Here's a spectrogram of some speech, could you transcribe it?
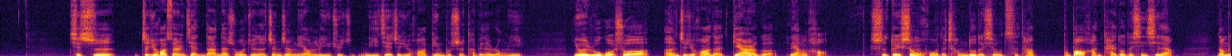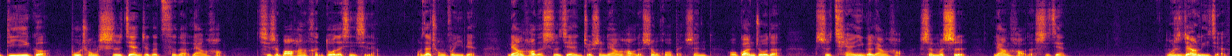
其实这句话虽然简单，但是我觉得真正要理解理解这句话并不是特别的容易。因为如果说，呃，这句话的第二个良好是对生活的程度的修辞，它不包含太多的信息量，那么第一个补充实践这个词的良好，其实包含很多的信息量。我再重复一遍，良好的实践就是良好的生活本身。我关注的是前一个良好。什么是良好的实践？我是这样理解的：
